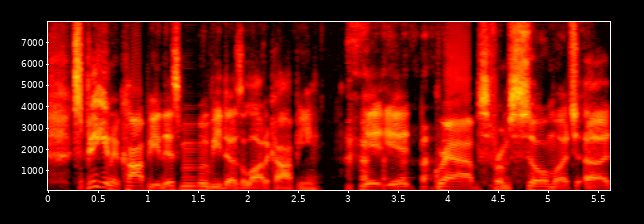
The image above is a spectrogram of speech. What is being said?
speaking of copying, this movie does a lot of copying. It, it grabs from so much. Uh,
